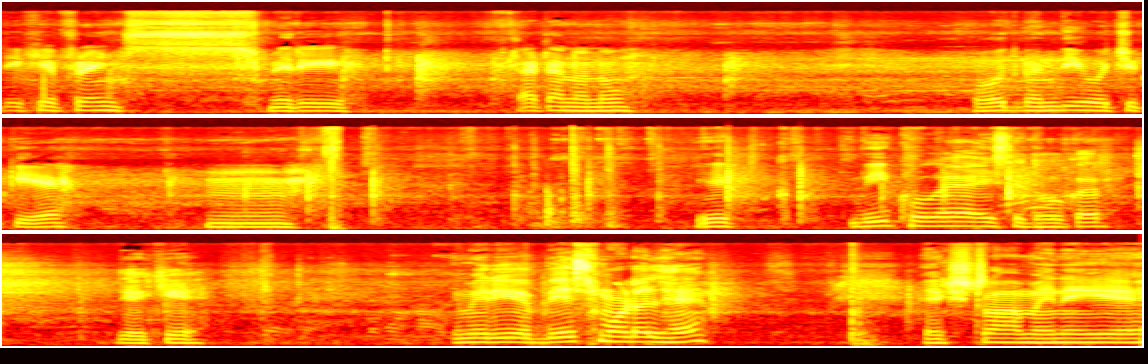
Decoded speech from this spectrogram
देखिए फ्रेंड्स मेरी टाटा ननो बहुत गंदी हो चुकी है। हम्म, एक वीक हो गया इसे धोकर। देखिए मेरी ये बेस मॉडल है। एक्स्ट्रा मैंने ये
